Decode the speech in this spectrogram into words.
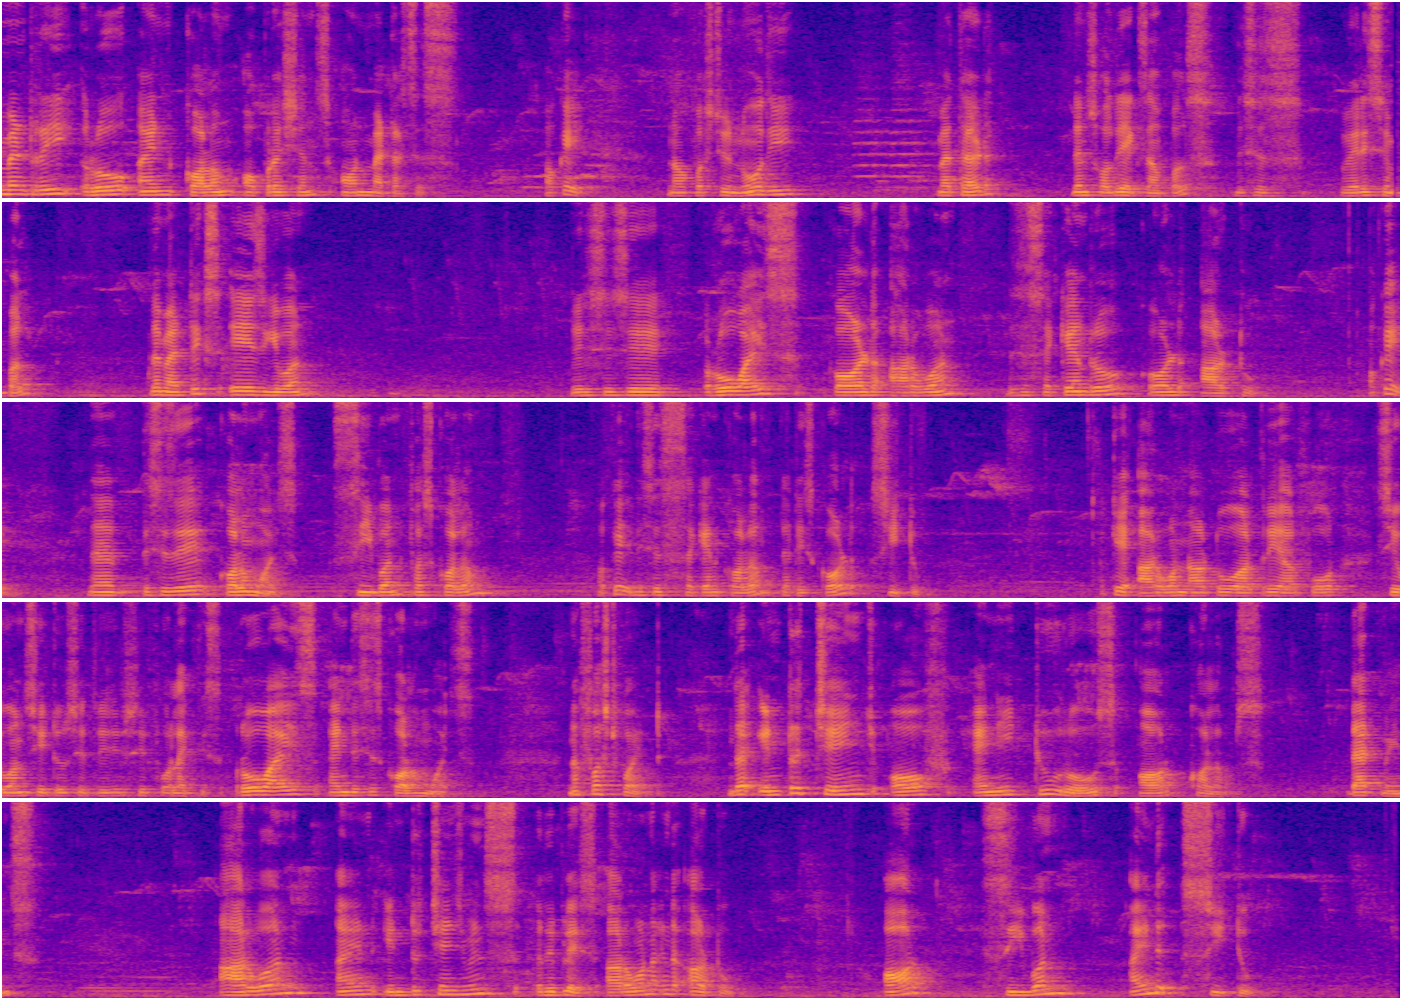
elementary row and column operations on matrices. Okay. Now first you know the method then solve the examples. This is very simple. The matrix A is given. This is a row wise called R1 this is second row called R2 okay. Then this is a column wise. C1 first column. Okay. This is second column. That is called C2 okay R1 R2 R3 R4 C1 C2 C3 C4 like this. Row wise and this is column wise. Now first point. The interchange of any two rows or columns. That means R1 and interchange means replace R1 and R2 or C1 and C2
